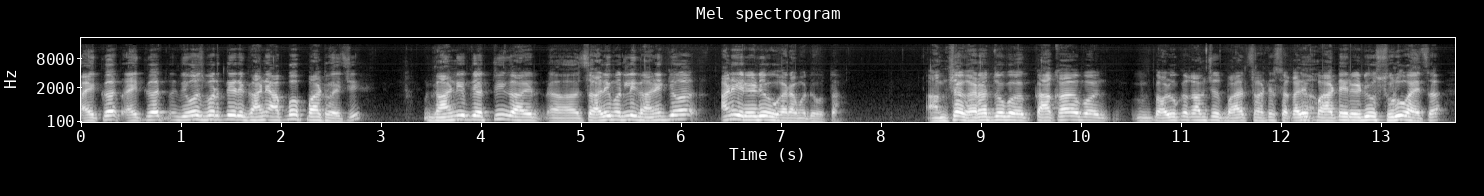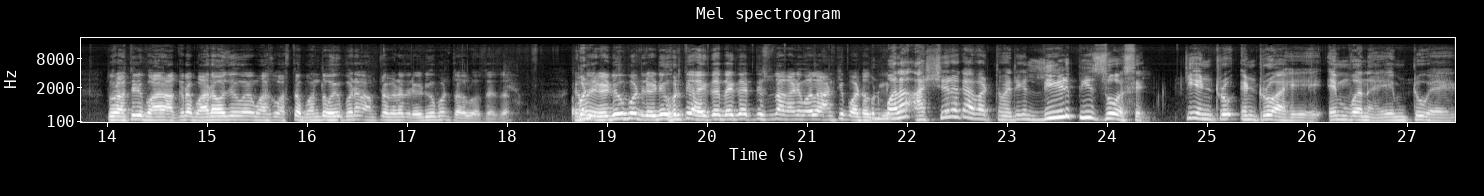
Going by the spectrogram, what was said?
ऐकत ऐकत दिवसभर ते गाणी आपोआप पाठ व्हायची गाणी ती गा चाळीमधली गाणी किंवा आणि रेडिओ घरामध्ये होता. आमच्या घरात जो काका ब- बाळू काका आमचे बाळासाठी सकाळी पहाटे रेडिओ सुरू व्हायचा. तो रात्री बारा अकरा बारा वाजे वाज- वाजता बंद होईपर्यंत आमच्या घरात रेडिओ पण चालू असायचा. त्यामुळे रेडिओ पण रेडिओवरती ऐकत ऐकत ती सुद्धा गाणी मला आणखी पाठवत पण. मला आश्चर्य काय वाटतं माहिती आहे का? लीड पीस जो असेल की इंट्रो इंट्रो आहे एम वन आहे एम टू आहे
